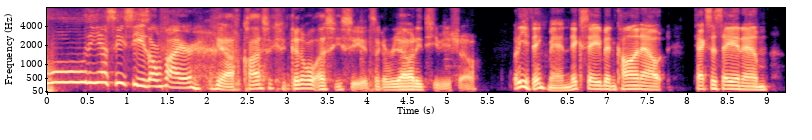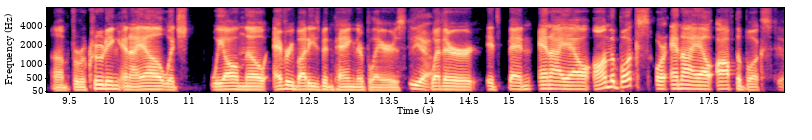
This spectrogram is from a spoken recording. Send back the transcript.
Ooh, the SEC is on fire. Yeah, classic, good old SEC. It's like a reality TV show. What do you think, man? Nick Saban calling out Texas A&M um, for recruiting NIL, which we all know everybody's been paying their players, Yeah, whether it's been NIL on the books or NIL off the books. Yeah.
